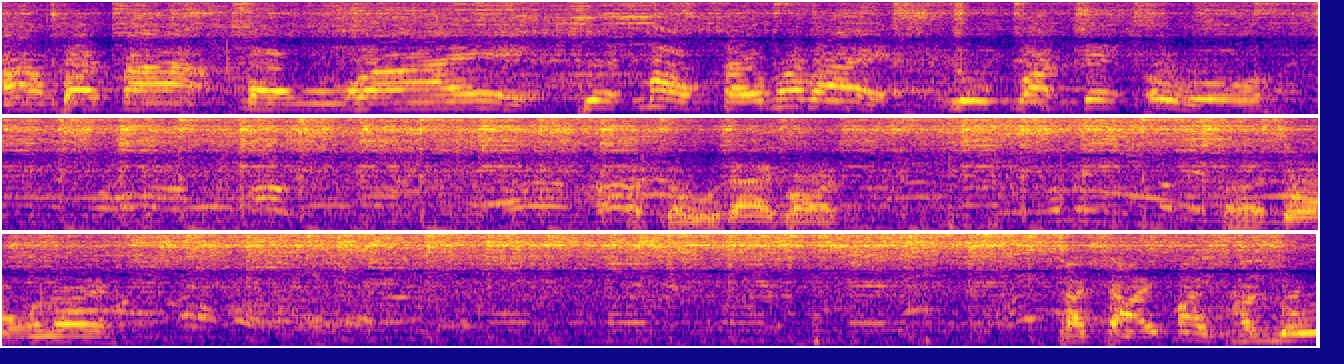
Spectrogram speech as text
วางบอลมามงไว้เพื่อนมองเติมเข้าไปลูกบอลเด้งโอ้ประตูได้บอลเปิดโด่งเลยกระจายไม่ทะลุ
